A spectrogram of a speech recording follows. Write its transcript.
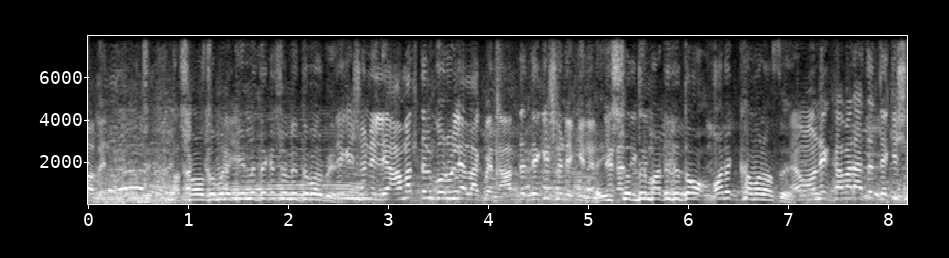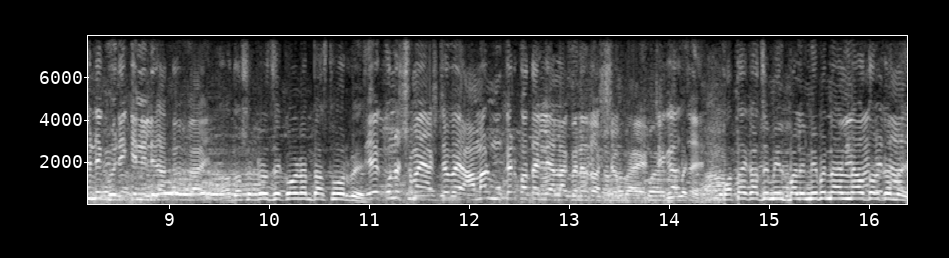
পাবেন। আর সহজমিনে কিনলে দেখে শুনে নিতে পারবে। দেখে শুনে নিলে। আমার তেন গরু লাগবে না। আপনি দেখে শুনে কিনেন। ঈশ্বরদের মাটিতে তো অনেক খামার আছে। হ্যাঁ, অনেক খাবার আছে। দেখে শুনে ঘুরে কিনে নিলে যাতে ভাই? দর্শকরা যে কোনো টাইম আসতে পারবে। যে কোনো সময় আসতে হবে আমার মুখের কথা লিয়া লাগবে না দর্শক ভাই ঠিক আছে? কথায় কাজে মিল পালে নেবে না নেওয়া দরকার নেই।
